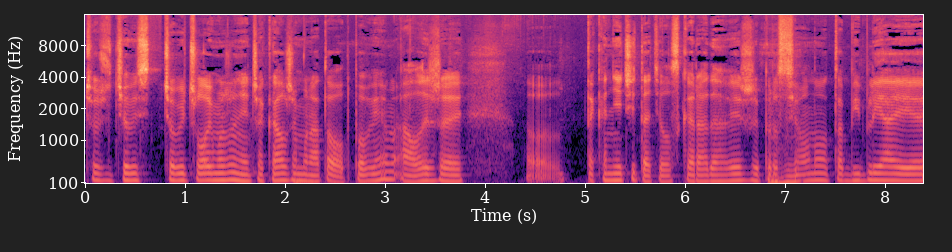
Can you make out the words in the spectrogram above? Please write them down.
čo, čo, by, čo by človek možno nečakal, že mu na to odpoviem, ale že taká nečitateľská rada, vieš, že proste mm-hmm. ono, tá Biblia je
